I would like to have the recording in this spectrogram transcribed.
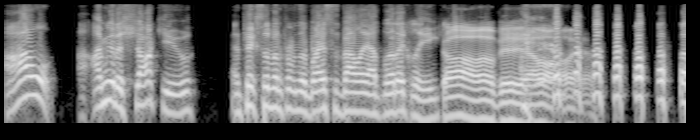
I'll I'm going to shock you and pick someone from the Bryson Valley Athletic League. Oh, oh, oh, yeah.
